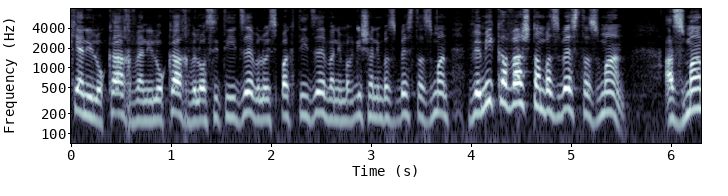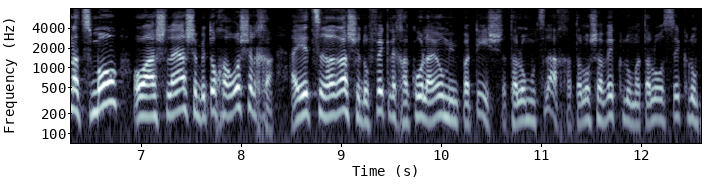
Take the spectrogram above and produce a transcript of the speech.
כי אני לוקח ואני לוקח ולא עשיתי את זה ולא הספקתי את זה ואני מרגיש שאני מבזבז את הזמן. ומי קבע שאתה מבזבז את הזמן? הזמן עצמו או האשליה שבתוך הראש שלך? היצר הרע שדופק לך כל היום עם פטיש. אתה לא מוצלח, אתה לא שווה כלום, אתה לא עושה כלום.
